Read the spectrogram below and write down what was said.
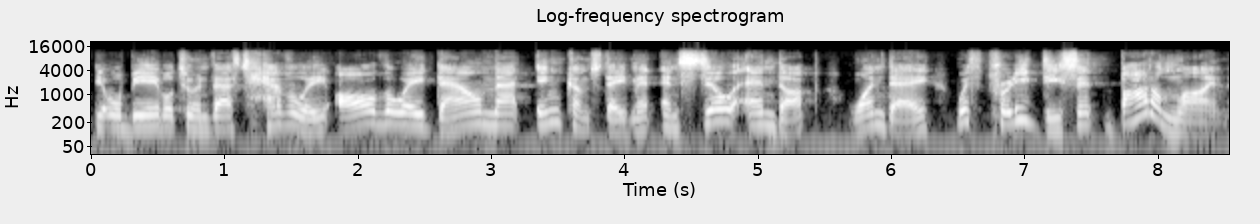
it will be able to invest heavily all the way down that income statement and still end up one day with pretty decent bottom line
